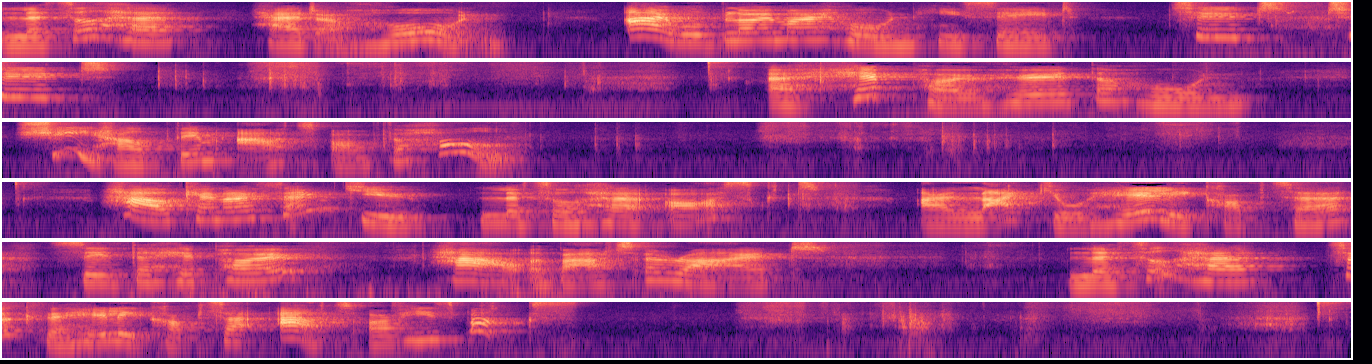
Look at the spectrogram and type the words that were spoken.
Little Her had a horn. I will blow my horn, he said. Toot, toot. A hippo heard the horn. She helped them out of the hole. How can I thank you? Little Her asked. I like your helicopter, said the hippo. How about a ride? Little Her took the helicopter out of his box.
